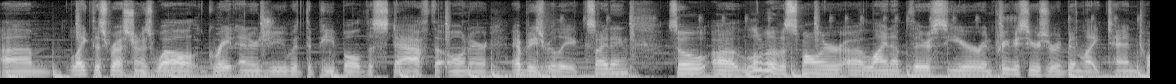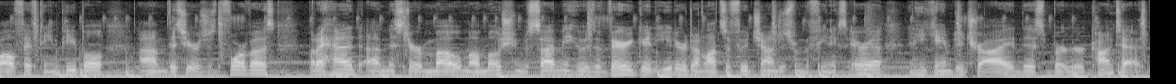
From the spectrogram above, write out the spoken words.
Um, like this restaurant as well. Great energy with the people, the staff, the owner. Everybody's really exciting. So uh, a little bit of a smaller uh, lineup this year. In previous years, there had been like 10, 12, 15 people. Um, this year was just four of us. But I had uh, Mr. Mo, Mo Motion, beside me, who is a very good eater, done lots of food challenges from the Phoenix area, and he came to try this burger contest.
